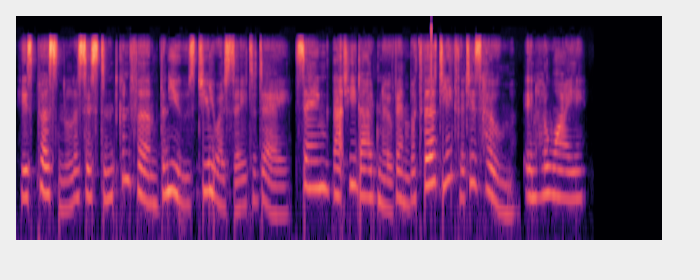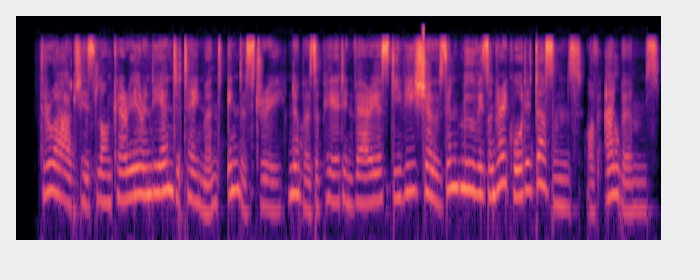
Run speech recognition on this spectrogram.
His personal assistant confirmed the news to USA Today, saying that he died November 30th at his home in Hawaii. Throughout his long career in the entertainment industry, Nabors appeared in various TV shows and movies and recorded dozens of albums.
